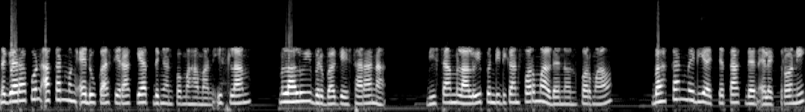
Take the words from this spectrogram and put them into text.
Negara pun akan mengedukasi rakyat dengan pemahaman Islam melalui berbagai sarana, bisa melalui pendidikan formal dan non-formal, bahkan media cetak dan elektronik,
